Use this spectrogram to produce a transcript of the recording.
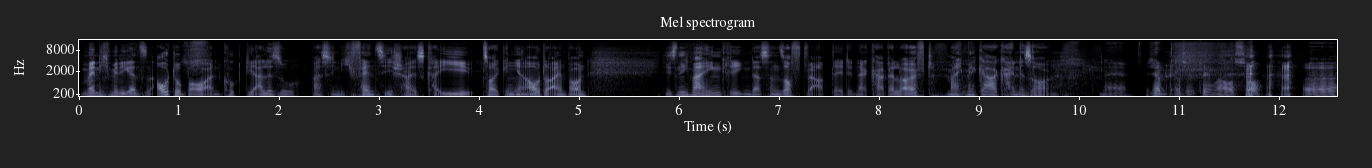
Und wenn ich mir die ganzen Autobauer angucke, die alle so, weiß ich nicht, fancy scheiß KI-Zeug in ihr mhm. Auto einbauen, die es nicht mal hinkriegen, dass ein Software-Update in der Karre läuft, mache ich mir gar keine Sorgen. Nee, ich habe, also ich denke mal auch so, äh,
